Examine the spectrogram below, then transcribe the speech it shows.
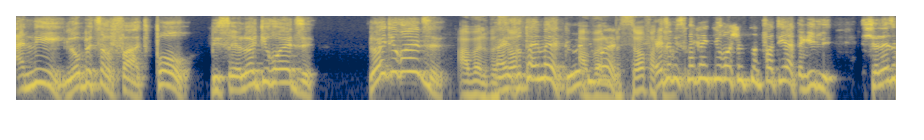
אני, לא בצרפת, פה, בישראל, לא הייתי רואה את זה. לא הייתי רואה את זה. אבל בסוף... זאת האמת, לא הייתי רואה. אבל בסוף איזה משחק הייתי רואה של צרפתייה, תגיד לי. של איזה,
